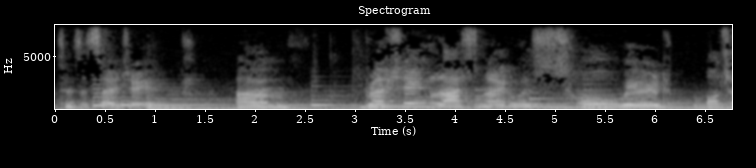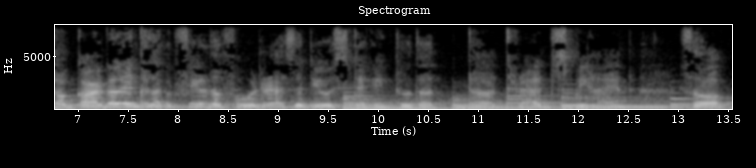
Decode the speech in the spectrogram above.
since the surgery. Um, brushing last night was so weird. Also gargling because I could feel the food residue sticking to the, the threads behind. So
